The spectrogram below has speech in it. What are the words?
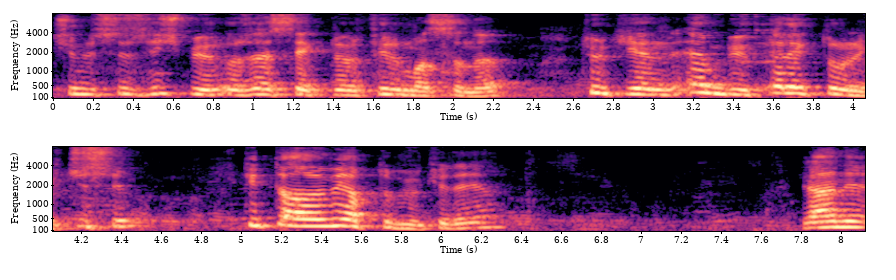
şimdi siz hiçbir özel sektör firmasını Türkiye'nin en büyük elektronikçisi gitti AVM yaptı bu ülkede ya. Yani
